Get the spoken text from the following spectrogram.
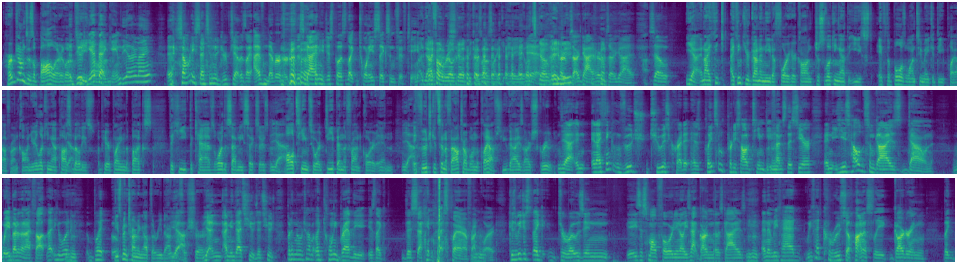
Herb Jones is a baller, dude, key, he had Colin. that game the other night. Somebody sent in a group chat was like, "I've never heard of this guy," and he just posted like twenty six and fifteen. Yeah, I felt real good because I was like, "Hey, let's Yeah. go, baby!" Herb's our guy. Herb's our guy. So Yeah, and I think I think you're gonna need a four here, Colin. Just looking at the East, if the Bulls want to make a deep playoff run, Colin, you're looking at possibilities of here playing the Bucks, the Heat, the Cavs, or the 76ers. Yeah. All teams who are deep in the front court. And Yeah. if Vooch gets into foul trouble in the playoffs, you guys are screwed. Yeah, and, and I think Vooch, to his credit, has played some pretty solid team Mm-hmm. defense this year, and he's held some guys down way better than I thought that he would. But He's been turning up the rebounding yeah, Mm-hmm. for sure. Yeah, and I mean that's huge. That's huge. But I mean we're talking about like Tony Bradley is like the second best player in our front Mm-hmm. court because we just like DeRozan. He's a small forward, you know. He's not guarding those guys. Mm-hmm. And then we've had we've had Caruso honestly guarding like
